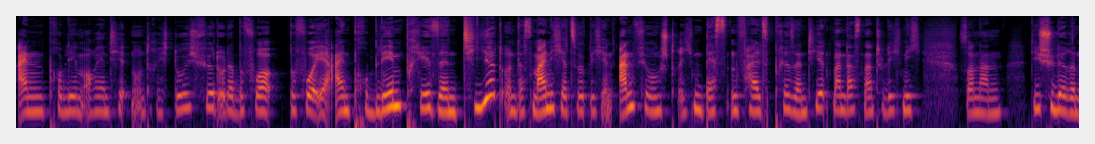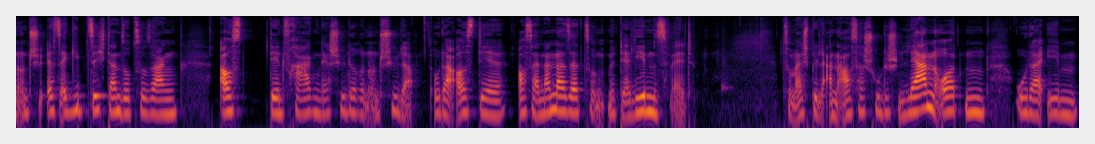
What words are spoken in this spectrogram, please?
einen problemorientierten Unterricht durchführt oder bevor, bevor ihr ein Problem präsentiert. Und das meine ich jetzt wirklich in Anführungsstrichen. Bestenfalls präsentiert man das natürlich nicht, sondern die Schülerinnen und Schüler, es ergibt sich dann sozusagen aus den Fragen der Schülerinnen und Schüler oder aus der Auseinandersetzung mit der Lebenswelt. Zum Beispiel an außerschulischen Lernorten oder eben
